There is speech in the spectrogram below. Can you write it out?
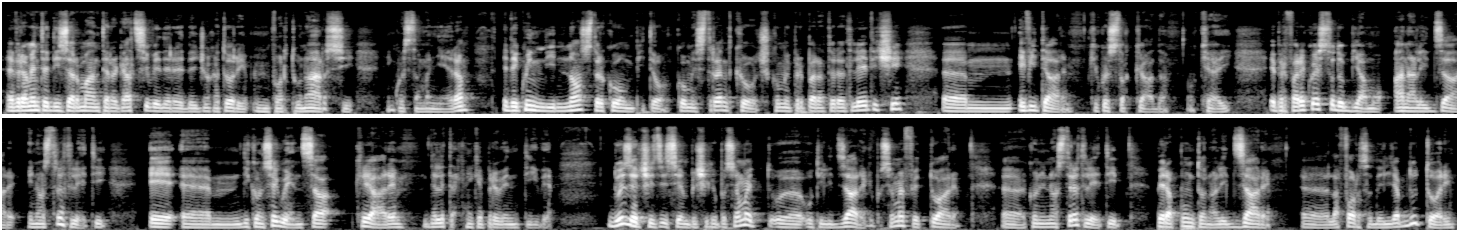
È veramente disarmante ragazzi vedere dei giocatori infortunarsi in questa maniera ed è quindi nostro compito come strength coach, come preparatori atletici, ehm, evitare che questo accada, ok? E per fare questo dobbiamo analizzare i nostri atleti e ehm, di conseguenza creare delle tecniche preventive. Due esercizi semplici che possiamo uh, utilizzare, che possiamo effettuare uh, con i nostri atleti per appunto analizzare uh, la forza degli abduttori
